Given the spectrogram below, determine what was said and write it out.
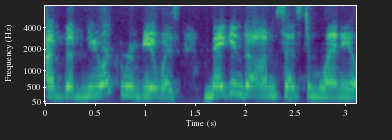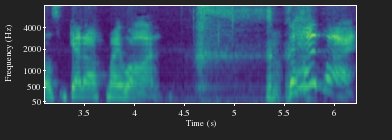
of the new york review was Meghan Daum says to millennials get off my lawn the headline.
